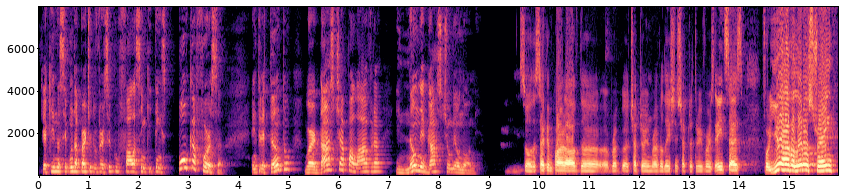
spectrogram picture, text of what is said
Que aqui na segunda parte do versículo fala assim que tens pouca força. Entretanto, guardaste a palavra e não negaste o meu nome. So the second part of the uh, uh, chapter in Revelation chapter 3 verse 8 says, "For you have a little strength,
